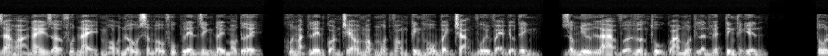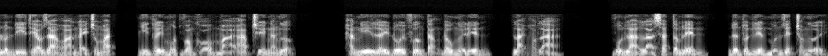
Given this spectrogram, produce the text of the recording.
gia hỏa này giờ phút này màu nâu sẫm âu phục lên dính đầy máu tươi, khuôn mặt lên còn treo móc một vòng kinh hô bệnh trạng vui vẻ biểu tình, giống như là vừa hưởng thụ qua một lần huyết tinh thị yến. Tô luân đi theo gia hỏa này trong mắt, nhìn thấy một vòng khó mà áp chế ngang ngược. Hắn nghĩ lấy đối phương tặng đầu người đến, lại hoặc là, vốn là là sát tâm lên, đơn thuần liền muốn giết chọn người.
